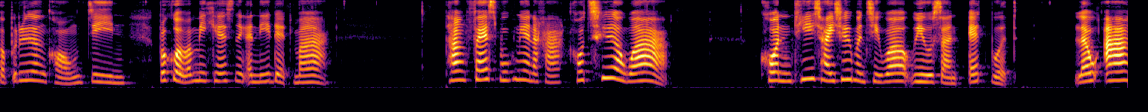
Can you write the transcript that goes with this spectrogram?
กับเรื่องของจีน ปรากฏว่ามีเคสหนึ่งอันนี้เด็ดมาก ทาง Facebook เนี่ยนะคะเขาเชื่อว่า คนที่ใช้ชื่อบัญชีว่าวิลสันเอ็ดเวิร์ดแล้วอ้าง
